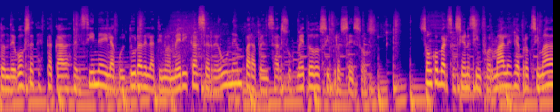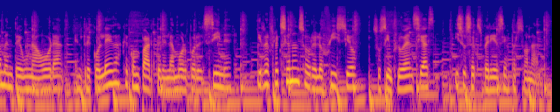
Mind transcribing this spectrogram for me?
donde voces destacadas del cine y la cultura de Latinoamérica se reúnen para pensar sus métodos y procesos. Son conversaciones informales de aproximadamente una hora entre colegas que comparten el amor por el cine y reflexionan sobre el oficio, sus influencias y sus experiencias personales.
